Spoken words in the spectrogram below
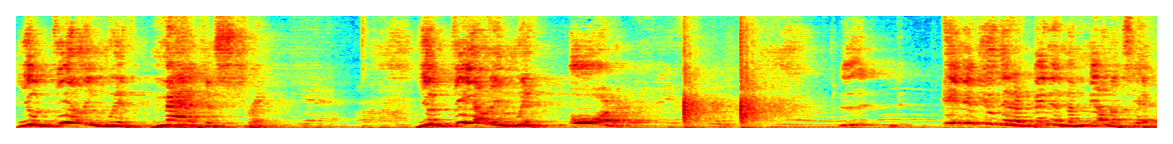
You're dealing with magistrate. You're dealing with order. Any of you that have been in the military,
